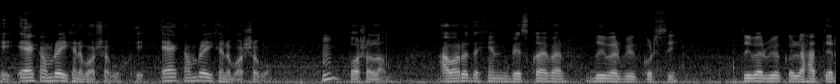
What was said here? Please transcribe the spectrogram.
এই এক আমরা এখানে বসাবো। এই এক আমরা এখানে বসাবো। হুম? বসালাম। আবারও দেখেন বেশ কয়বার? দুইবার বিয়োগ করছি। দুইবার বিয়োগ করলে হাতের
